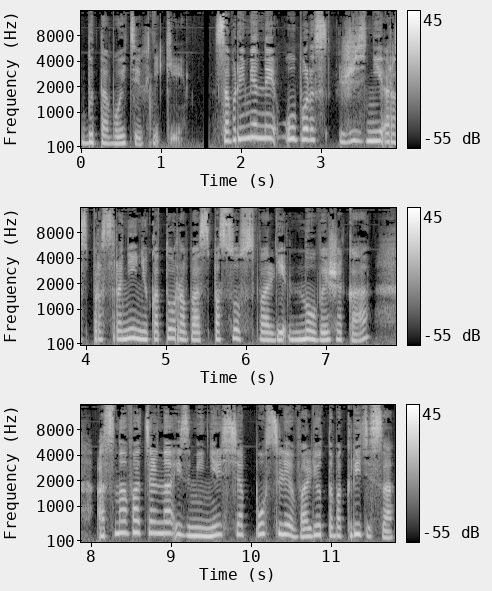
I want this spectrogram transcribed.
бытовой техники. Современный образ жизни, распространению которого способствовали новые ЖК, основательно изменился после валютного кризиса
